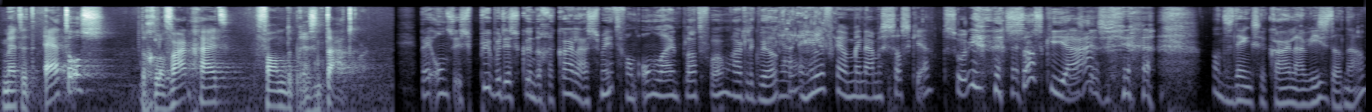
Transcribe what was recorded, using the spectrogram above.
met het ethos, de geloofwaardigheid van de presentator. Bij ons is puberdeskundige Carla Smit van Online Platform. Hartelijk welkom. Ja, heel vreemd. Mijn naam is Saskia. Sorry. Saskia? ja. Anders denken ze, Carla, wie is dat nou?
